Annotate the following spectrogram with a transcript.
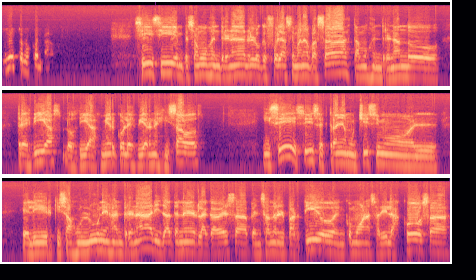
y esto nos contaba. Sí, sí, empezamos a entrenar lo que fue la semana pasada, estamos entrenando tres días, los días miércoles, viernes y sábados. Y sí, sí, se extraña muchísimo el, ir quizás un lunes a entrenar y ya tener la cabeza pensando en el partido, en cómo van a salir las cosas,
